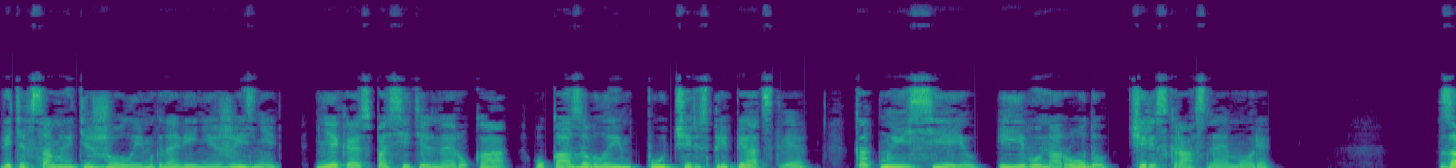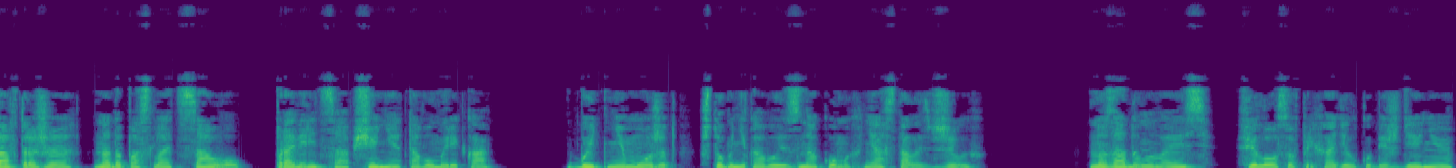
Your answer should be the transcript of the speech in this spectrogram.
ведь и в самые тяжелые мгновения жизни некая спасительная рука указывала им путь через препятствия, как Моисею и его народу через Красное море. Завтра же надо послать Савву проверить сообщение того моряка. Быть не может, чтобы никого из знакомых не осталось в живых. Но задумываясь, философ приходил к убеждению,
